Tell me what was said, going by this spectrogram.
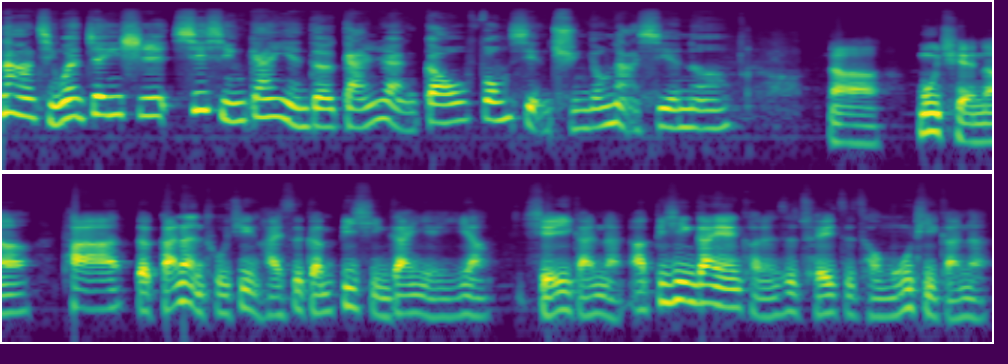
那请问郑医师，C 型肝炎的感染高风险群有哪些呢？那目前呢，它的感染途径还是跟 B 型肝炎一样，血液感染啊。B 型肝炎可能是垂直从母体感染，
